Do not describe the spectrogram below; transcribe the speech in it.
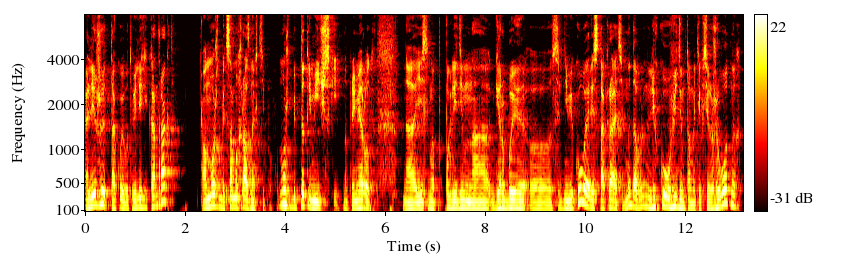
лежит такой вот великий контракт, он может быть самых разных типов. Он может быть тотемический. Например, вот, э, если мы поглядим на гербы э, средневековой аристократии, мы довольно легко увидим там этих всех животных.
